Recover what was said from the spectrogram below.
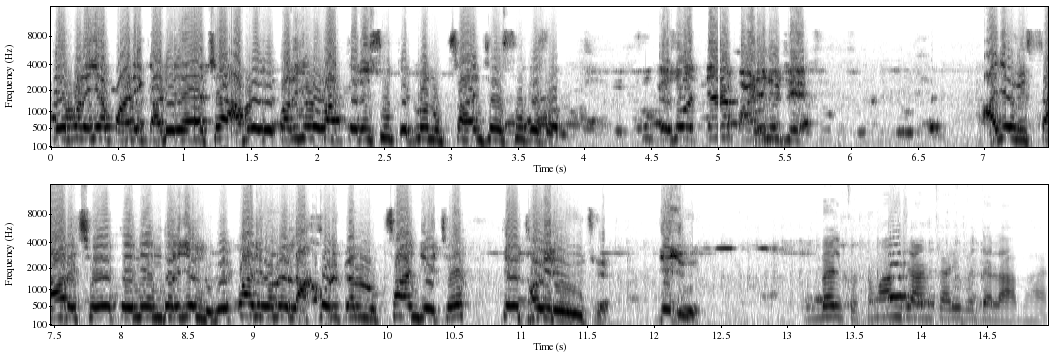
તે પણ અહીંયા પાણી કાઢી રહ્યા છે. આપણે વેપારી જોડે વાત કરીશું કેટલું નુકસાન છે શું કહેશો? શું કહેશો? અત્યારે પાણીનું છે. આ જે વિસ્તાર છે તેની અંદર જે વેપારીઓને લાખો રૂપિયાનું નુકસાન જે છે તે થઈ રહ્યું છે. જે જોયું બિલકુલ તમામ જાણકારી બદલ આભાર.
